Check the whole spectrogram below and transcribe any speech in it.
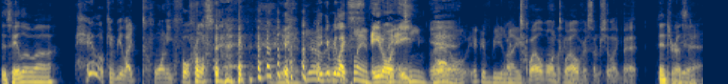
is Halo? uh Halo can be like twenty four on. yeah. It could be like eight on big eight. team Yeah. battle. It could be like, like, twelve on twelve or some shit like that. Interesting. Yeah.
